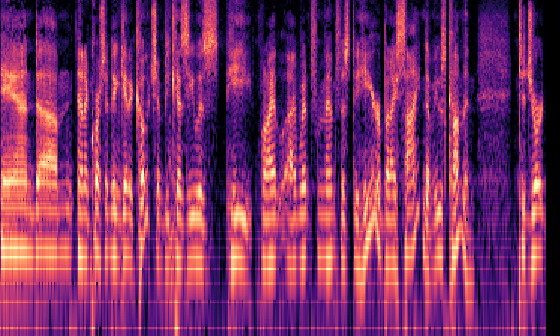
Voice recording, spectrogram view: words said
and um, and of course I didn't get to coach him because he was he. When I, I went from Memphis to here, but I signed him. He was coming to George,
